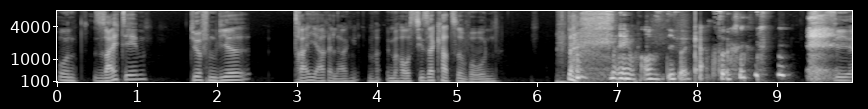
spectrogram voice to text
Und seitdem dürfen wir drei Jahre lang im Haus dieser Katze wohnen. Im Haus dieser Katze. Sie,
